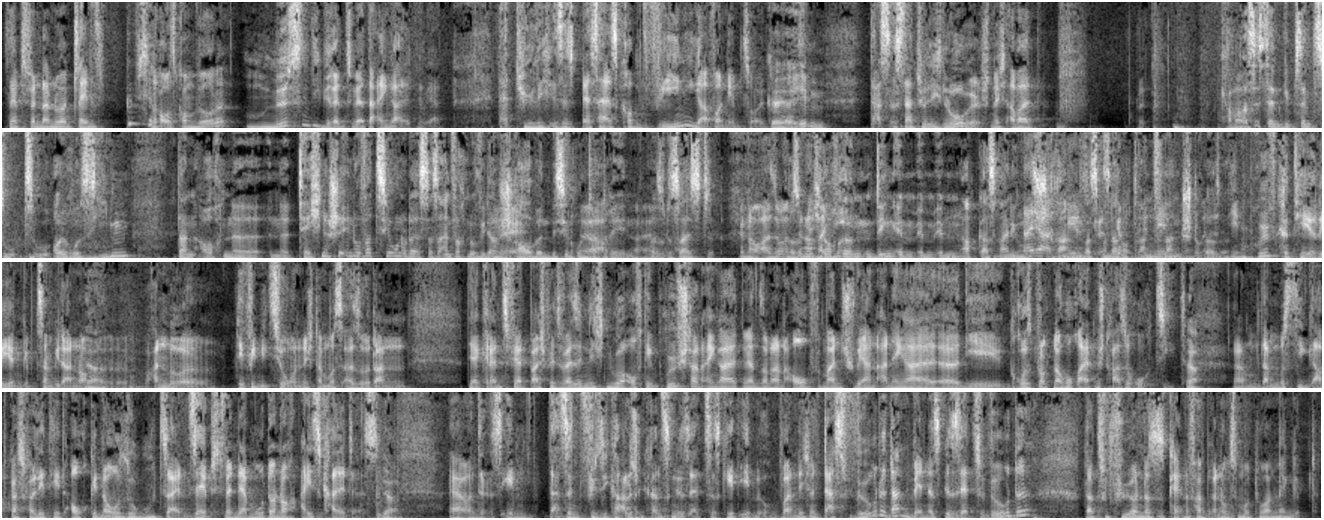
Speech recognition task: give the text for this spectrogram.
Selbst wenn da nur ein kleines Püpschen rauskommen würde, müssen die Grenzwerte eingehalten werden. Natürlich ist es besser, es kommt weniger von dem Zeug ja. Ja, eben. Das ist natürlich logisch, nicht? Aber kann man. Was ist denn, gibt's denn zu, zu Euro 7 dann auch eine, eine technische Innovation oder ist das einfach nur wieder Nee. Schraube ein bisschen runterdrehen? Ja, ja, ja, also das genau. heißt, Genau, also, also nicht noch die- irgendein Ding im, im, im Abgasreinigungsstrang, nee, es- was man da noch dran den- flanscht oder so. In den Prüfkriterien gibt's dann wieder noch äh, andere Definitionen, nicht? Da muss also dann der Grenzwert beispielsweise nicht nur auf dem Prüfstand eingehalten werden, sondern auch, wenn man einen schweren Anhänger äh, die Großglockner Hochalpenstraße hochzieht. Ja. Ähm, dann muss die Abgasqualität auch genauso gut sein, selbst wenn der Motor noch eiskalt ist. Ja. Ja, und das ist eben, da sind physikalische Grenzen gesetzt. Das geht eben irgendwann nicht. Und das würde dann, wenn es gesetzt würde, dazu führen, dass es keine Verbrennungsmotoren mehr gibt.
